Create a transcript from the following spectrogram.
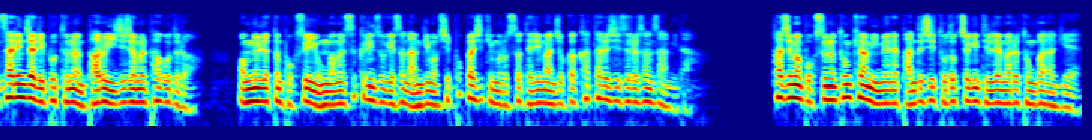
살인자 리포트는 바로 이 지점을 파고들어 억눌렸던 복수의 욕망을 스크린 속에서 남김없이 폭발시킴으로써 대리만족과 카타르시스를 선사합니다. 하지만 복수는 통쾌함 이면에 반드시 도덕적인 딜레마를 동반하기에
